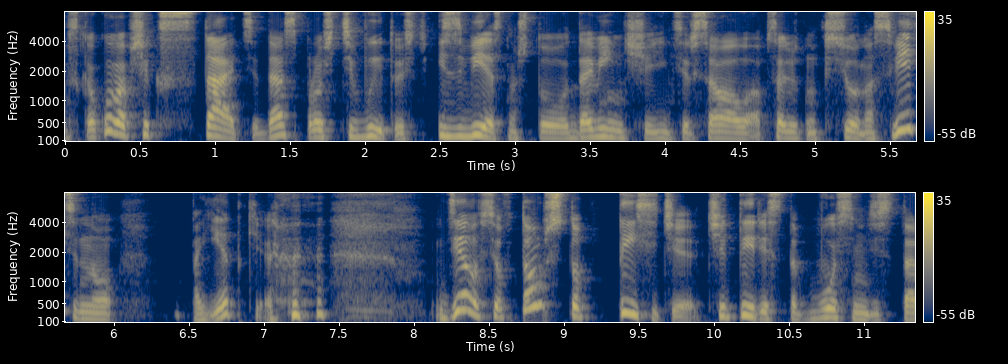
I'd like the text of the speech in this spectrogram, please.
С какой вообще кстати, да, спросите вы. То есть известно, что да Винчи интересовало абсолютно все на свете, но пайетки Дело все в том, что в 1482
